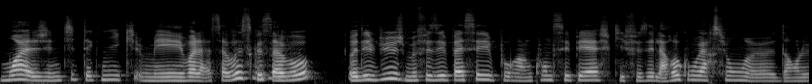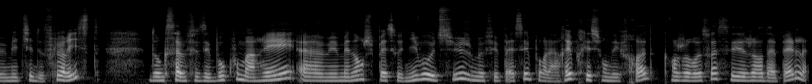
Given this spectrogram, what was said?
Moi, j'ai une petite technique, mais voilà, ça vaut ce que ça vaut. Au début, je me faisais passer pour un compte CPF qui faisait de la reconversion euh, dans le métier de fleuriste. Donc ça me faisait beaucoup marrer. Euh, mais maintenant, je suis passée au niveau au-dessus. Je me fais passer pour la répression des fraudes quand je reçois ces genres d'appels.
